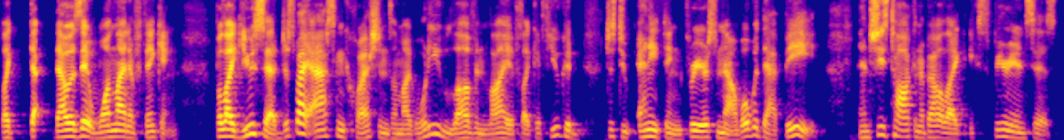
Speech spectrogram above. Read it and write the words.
Like that, that was it, one line of thinking. But like you said, just by asking questions, I'm like, what do you love in life? Like, if you could just do anything three years from now, what would that be? And she's talking about like experiences,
